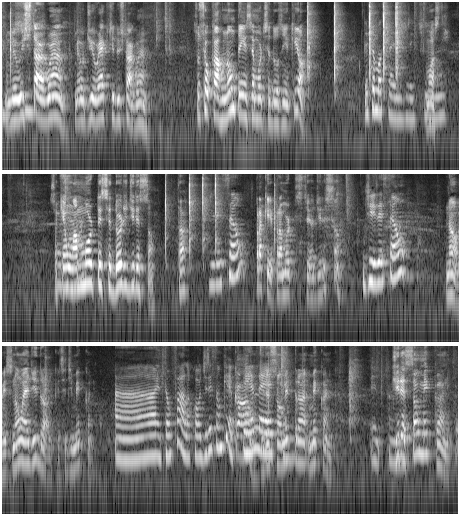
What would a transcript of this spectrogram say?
no meu Instagram, meu direct do Instagram. Se o seu carro não tem esse amortecedorzinho aqui, ó, Deixa eu mostrar ele direitinho. mostra. Isso aqui é um amortecedor de direção, tá? Direção. Pra quê? Pra amortecer a direção. Direção. Não, esse não é de hidráulica, esse é de mecânico. Ah, então fala qual direção que é. Porque Calma, tem elétrica. direção mecânica. É, ah, Direção mecânica.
